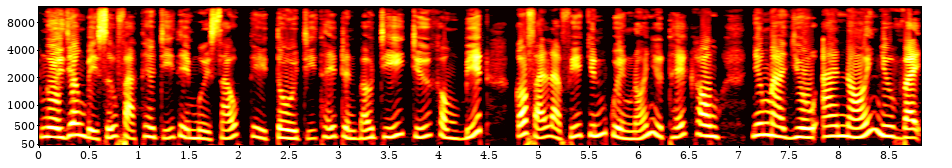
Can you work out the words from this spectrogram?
người dân bị xử phạt theo chỉ thị 16 thì tôi chỉ thấy trên báo chí chứ không biết có phải là phía chính quyền nói như thế không. Nhưng mà dù ai nói như vậy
